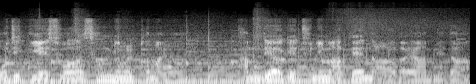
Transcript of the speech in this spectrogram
오직 예수와 성령을 통하여 담대하게 주님 앞에 나아가야 합니다.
